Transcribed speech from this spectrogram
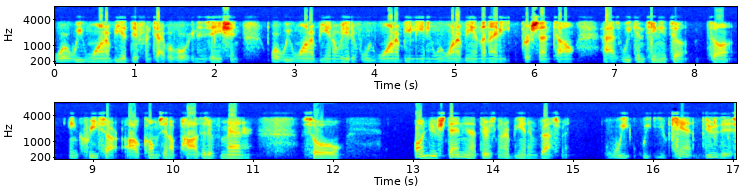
where we want to be a different type of organization, where we want to be innovative, we want to be leading, we want to be in the 90 percentile as we continue to, to increase our outcomes in a positive manner. So understanding that there's going to be an investment. We, we you can't do this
